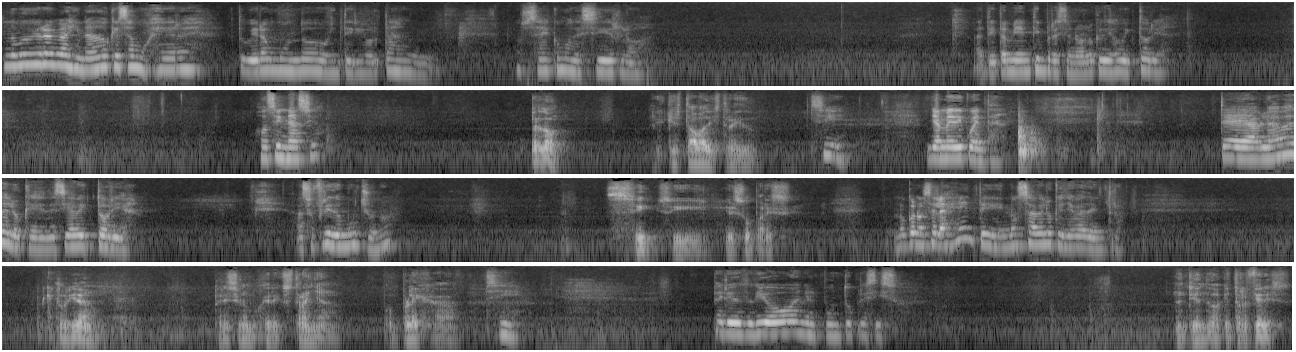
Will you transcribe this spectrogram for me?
No me hubiera imaginado que esa mujer tuviera un mundo interior tan... no sé cómo decirlo. ¿A ti también te impresionó lo que dijo Victoria? José Ignacio. Perdón, es que estaba distraído. Sí, ya me di cuenta. Te hablaba de lo que decía Victoria. Ha sufrido mucho, ¿no? Sí, sí, eso parece. No conoce a la gente y no sabe lo que lleva dentro. Victoria parece una mujer extraña, compleja. Sí. Pero dio en el punto preciso. No entiendo a qué te refieres.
